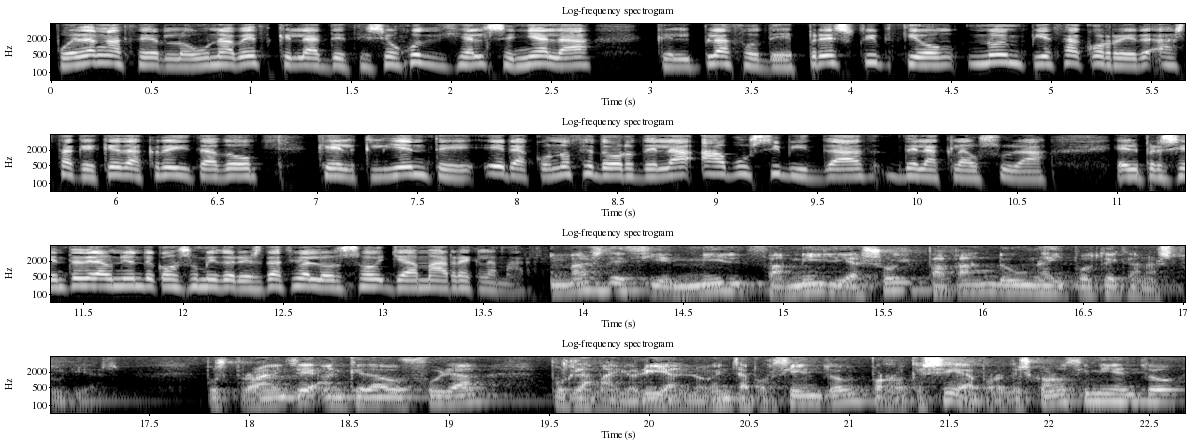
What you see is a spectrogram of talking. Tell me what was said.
puedan hacerlo una vez que la decisión judicial señala que el plazo de prescripción no empieza a correr hasta que queda acreditado que el cliente era conocedor de la abusividad de la cláusula. El presidente de la Unión de Consumidores, Dacio Alonso, llama a reclamar. Más de 100.000 familias hoy pagando una hipoteca en Asturias pues probablemente han quedado fuera pues la mayoría, el 90%, por lo que sea, por desconocimiento,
